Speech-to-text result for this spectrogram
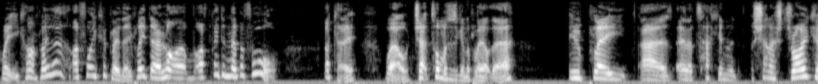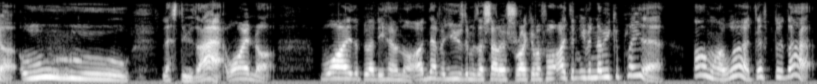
Wait, you can't play there? I thought you could play there. You played there a lot. I've played in there before. Okay, well, Jack Thomas is going to play up there. You play as an attacking shadow striker. Ooh, let's do that. Why not? Why the bloody hell not? I'd never used him as a shadow striker before. I didn't even know he could play there. Oh my word, let's do that.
